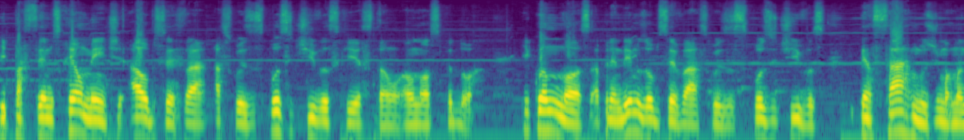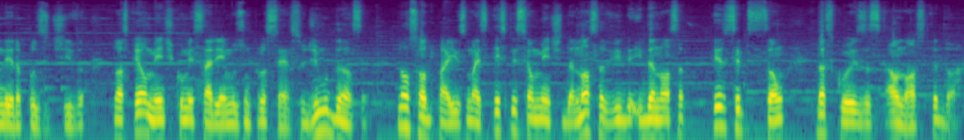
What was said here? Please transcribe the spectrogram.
e passemos realmente a observar as coisas positivas que estão ao nosso redor. E quando nós aprendemos a observar as coisas positivas e pensarmos de uma maneira positiva, nós realmente começaremos um processo de mudança, não só do país, mas especialmente da nossa vida e da nossa percepção das coisas ao nosso redor.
